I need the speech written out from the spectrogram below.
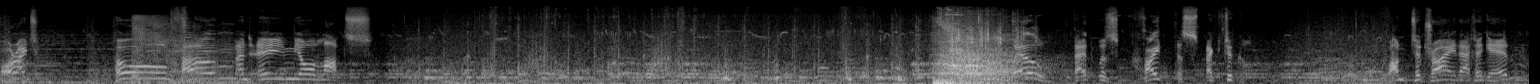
All right. Hold firm and aim your lots. Well, that was quite the spectacle. Want to try that again?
